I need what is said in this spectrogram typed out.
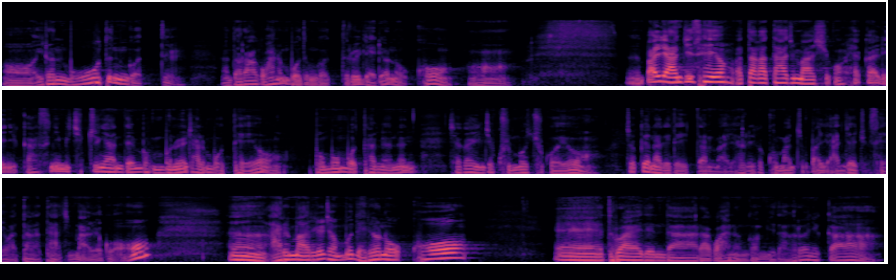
어, 이런 모든 것들 너라고 하는 모든 것들을 내려놓고 어, 빨리 앉으세요. 왔다 갔다 하지 마시고 헷갈리니까 스님이 집중이 안 되면 본문을 잘 못해요. 본문 못하면은 제가 이제 굶어 죽어요. 쫓겨나게 돼 있단 말이야. 그러니까 그만 좀 빨리 앉아주세요. 왔다 갔다 하지 말고. 어, 아르마리를 전부 내려놓고 에, 들어와야 된다라고 하는 겁니다. 그러니까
